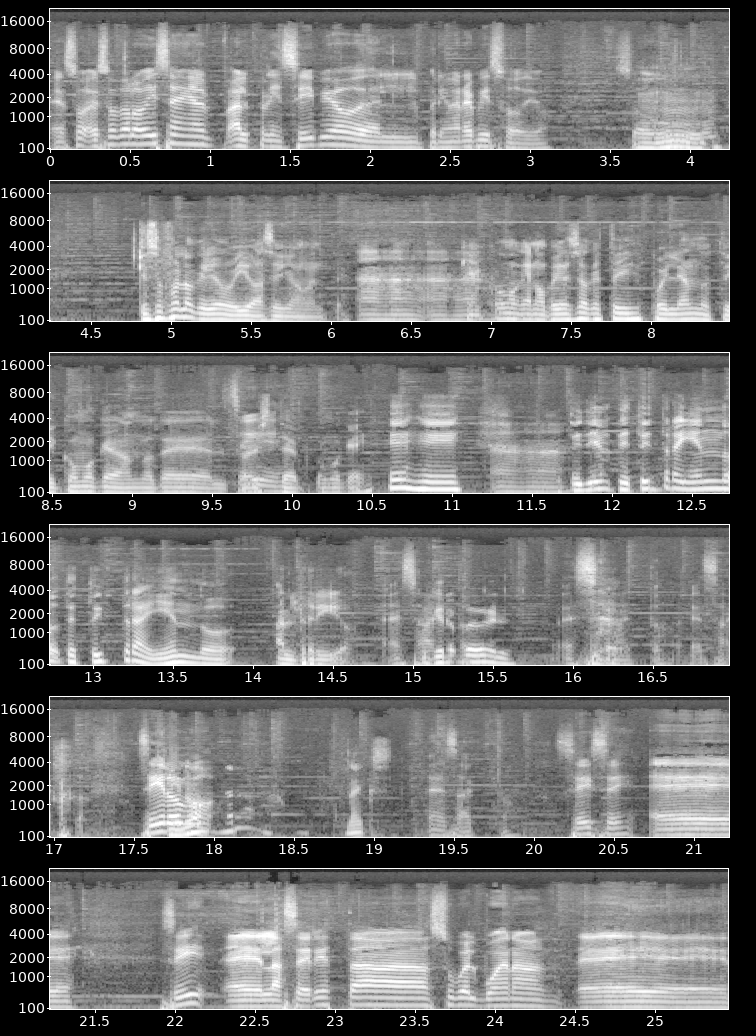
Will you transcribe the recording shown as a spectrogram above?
eso, eso te lo dicen al principio del primer episodio. Que eso fue lo que yo vi básicamente. Ajá, ajá. Que es como que no pienso que estoy spoileando, estoy como que dándote el first step, como que, jeje. Ajá. te estoy trayendo, te estoy trayendo al río. Exacto. Quiero beber. Exacto, exacto. Sí, loco. Next. Exacto. sí, sí. Eh, sí, eh, la serie está súper buena. Eh,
